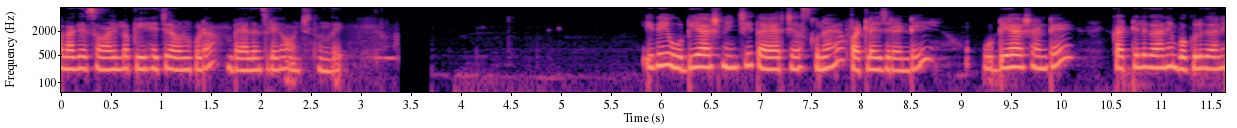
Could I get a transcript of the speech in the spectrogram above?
అలాగే సాయిల్లో పీహెచ్ లెవెల్ కూడా బ్యాలెన్స్డ్గా ఉంచుతుంది. ఇది వుడ్ యాష్ నుంచి తయారు చేసుకునే ఫర్టిలైజర్ అండి. వుడ్ యాష్ అంటే కట్టెలు కానీ బొగ్గులు కానీ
